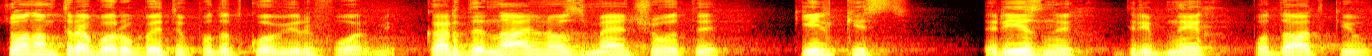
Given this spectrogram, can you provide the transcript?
що нам треба робити в податковій реформі? Кардинально зменшувати кількість різних дрібних податків,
